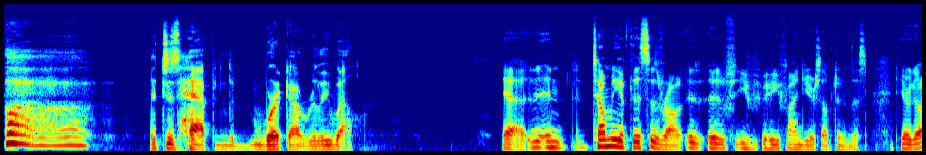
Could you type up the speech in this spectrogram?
It just happened to work out really well. Yeah, and, and tell me if this is wrong. If you, if you find yourself doing this, do you ever go,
